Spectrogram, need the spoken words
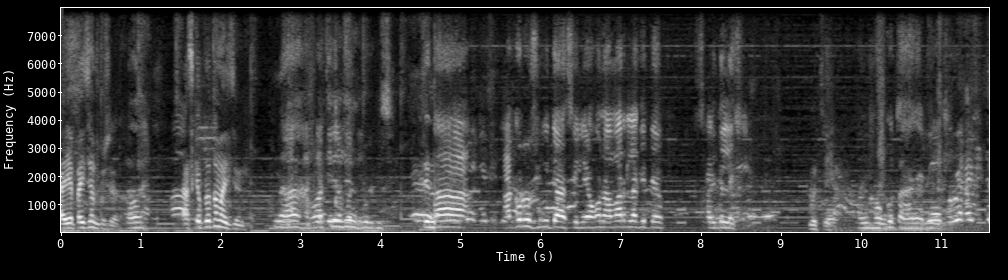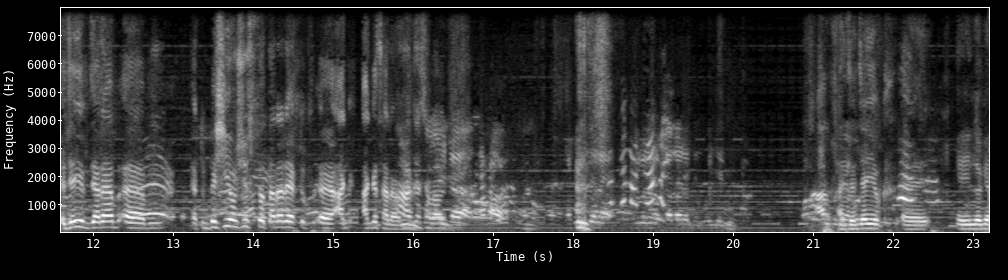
আইয়া পাইছেন প্রসাদ আজকে প্রথম আইছেন? না আমার তিন দিন ঘুরে গেছি। না আগরও সুবিধা আছিল এখন আমার লাগিতে সারিতে লেগেছে। বুঝছি। আমি ভোগ্যতা আমি যাই হোক যারা একটু বেশি অসুস্থ তারা একটু আগে- আগে ছাড়া আগে চালাও আচ্ছা যাই হোক এই- লগে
